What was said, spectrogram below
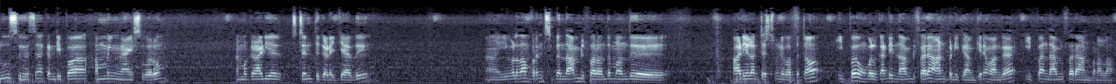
லூஸ் இருந்துச்சுன்னா கண்டிப்பாக ஹம்மிங் நாய்ஸ் வரும். நமக்கு ஆடியோ ஸ்ட்ரென்த்து கிடைக்காது. இவ்வளோ தான் ஃப்ரெண்ட்ஸ் இப்போ இந்த ஆம்பிள்ஃபார் வந்து நம்ம வந்து ஆடியோலாம் டெஸ்ட் பண்ணி பார்த்துட்டோம். இப்போ உங்களுக்காண்டி இந்த ஆம்பிள்ஃபாரை ஆன் பண்ணி காமிக்கிறேன். வாங்க இப்போ அந்த ஆம்பிள்ஃபாரை ஆன் பண்ணலாம்.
